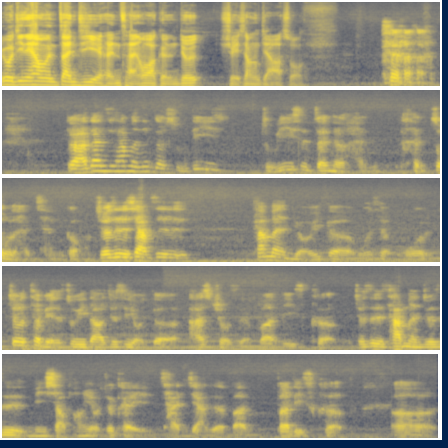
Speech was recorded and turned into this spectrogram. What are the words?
如果今天他们战绩也很惨的话，可能就雪上加霜。对啊，但是他们那个属地主义是真的很很做的很成功，就是像是。他们有一个，我是我就特别的注意到，就是有一个 Astros 的 Buddies Club，就是他们就是你小朋友就可以参加这个 Buddies Club，呃，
